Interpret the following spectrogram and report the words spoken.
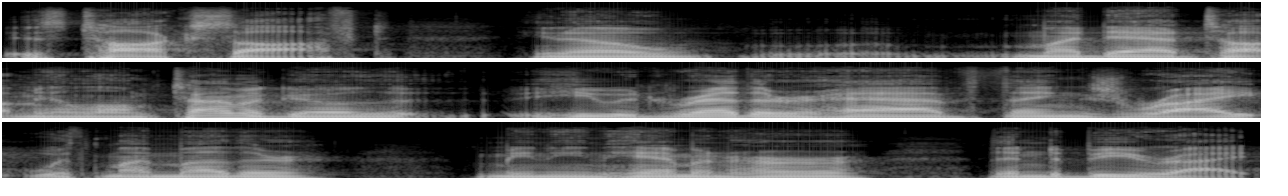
is talk soft. You know, my dad taught me a long time ago that he would rather have things right with my mother, meaning him and her, than to be right.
